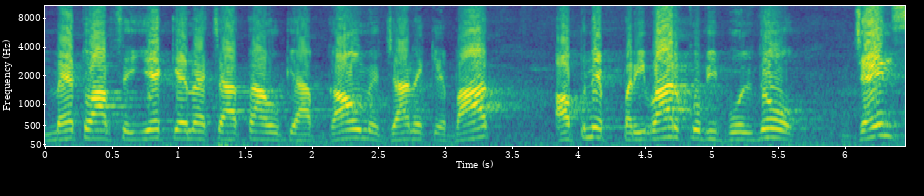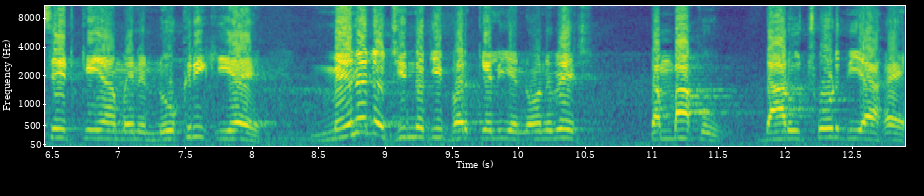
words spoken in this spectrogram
मैं तो आपसे यह कहना चाहता हूँ कि आप गाँव में जाने के बाद अपने परिवार को भी बोल दो, जैन सेठ के यहाँ मैंने नौकरी की है, मैंने तो ज़िंदगी भर के लिए नॉनवेज तंबाकू, दारू छोड़ दिया है।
